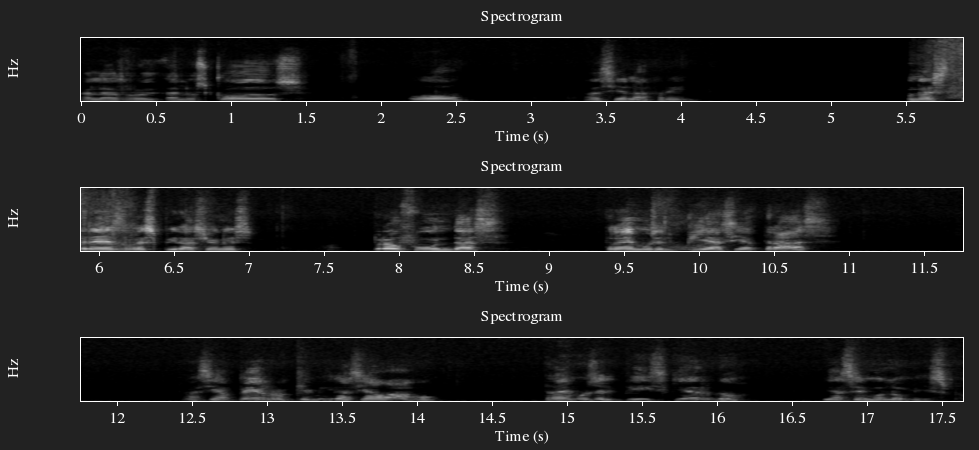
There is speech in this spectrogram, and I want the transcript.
a, a los codos o hacia la frente. Unas tres respiraciones profundas Traemos el pie hacia atrás, hacia perro que mira hacia abajo. Traemos el pie izquierdo y hacemos lo mismo.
